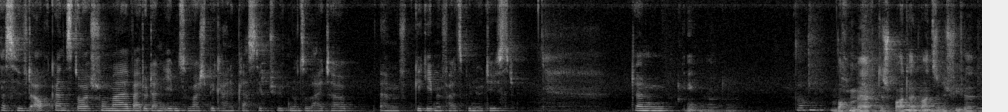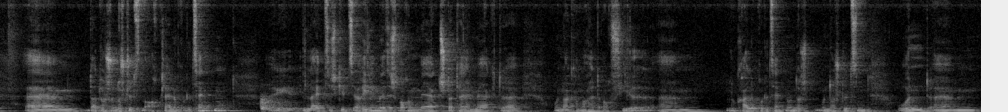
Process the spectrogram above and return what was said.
Das hilft auch ganz doll schon mal, weil du dann eben zum Beispiel keine Plastiktüten und so weiter ähm, gegebenenfalls benötigst. Dann Wochenmärkte. Wochenmärkte spart halt wahnsinnig viel. Ähm, dadurch unterstützen auch kleine Produzenten in Leipzig gibt es ja regelmäßig Wochenmärkte, Stadtteilmärkte und da kann man halt auch viel ähm, lokale Produzenten unter, unterstützen und ähm,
